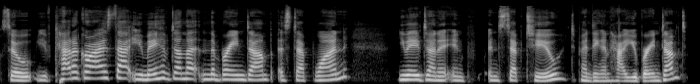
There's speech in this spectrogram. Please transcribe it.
So you've categorized that. You may have done that in the brain dump as step one. You may have done it in, in step two, depending on how you brain dumped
